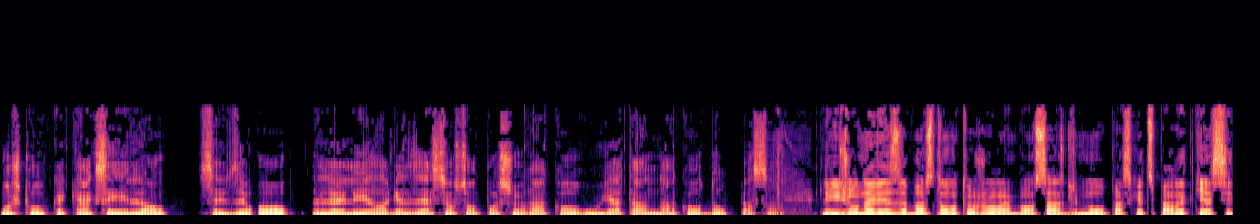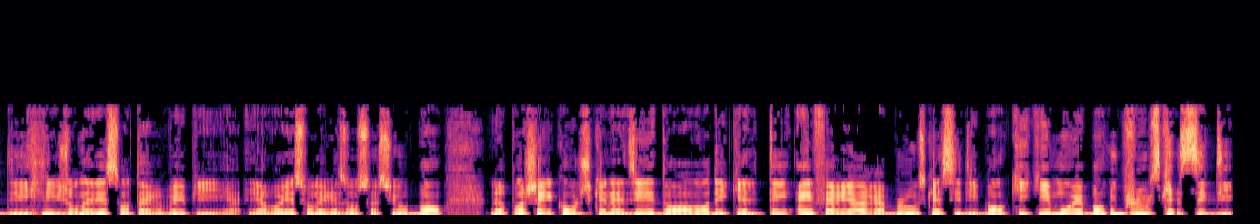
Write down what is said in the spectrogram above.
Moi, je trouve que quand c'est long, c'est de dire, oh, les organisations sont pas sûres encore ou ils attendent encore d'autres personnes. Les journalistes de Boston ont toujours un bon sens d'humour parce que tu parlais de Cassidy. Les journalistes sont arrivés puis ils envoyaient sur les réseaux sociaux, bon, le prochain coach du Canadien doit avoir des qualités inférieures à Bruce Cassidy. Bon, qui qui est moins bon que Bruce Cassidy?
